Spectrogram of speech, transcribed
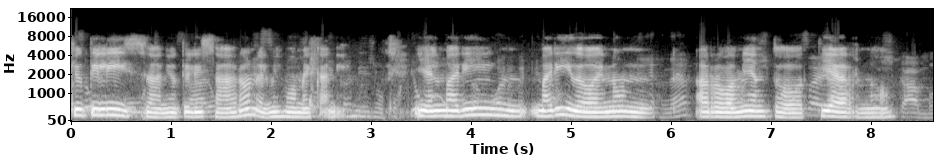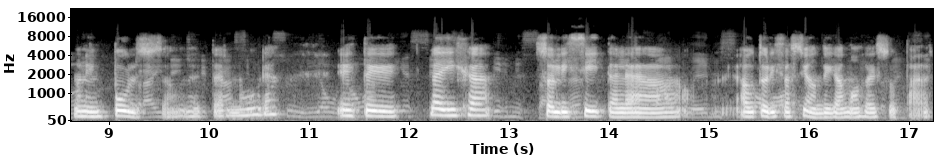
que utilizan y utilizaron el mismo mecanismo. Y el marín, marido en un arrobamiento tierno, un impulso de ternura, este, la hija solicita la autorización, digamos, de su padre.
